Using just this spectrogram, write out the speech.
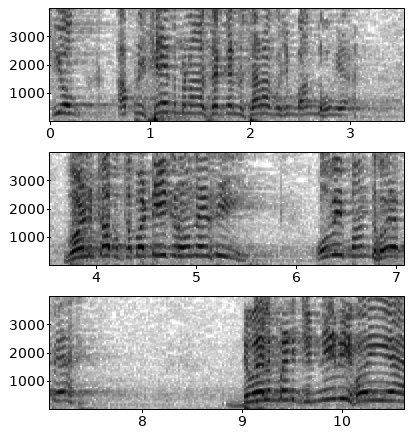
ਕਿ ਉਹ ਆਪਣੀ ਸਿਹਤ ਬਣਾ ਸਕਣ, ਸਾਰਾ ਕੁਝ ਬੰਦ ਹੋ ਗਿਆ। ਵਰਲਡ ਕੱਪ ਕਬੱਡੀ ਕਰਾਉਂਦੇ ਸੀ, ਉਹ ਵੀ ਬੰਦ ਹੋਇਆ ਪਿਆ। ਡਿਵੈਲਪਮੈਂਟ ਜਿੰਨੀ ਵੀ ਹੋਈ ਹੈ,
